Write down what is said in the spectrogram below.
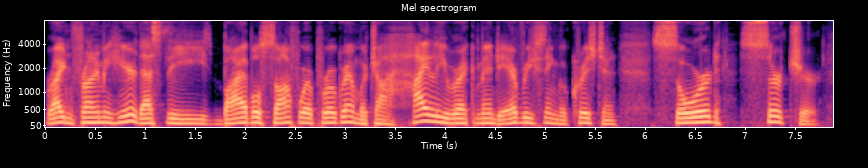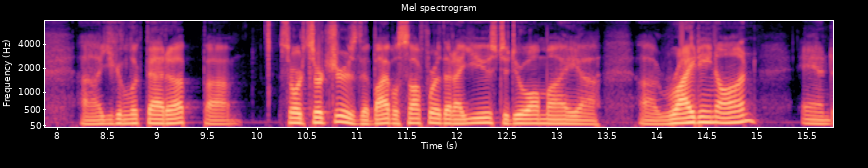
right in front of me here. That's the Bible software program, which I highly recommend to every single Christian. Sword Searcher. Uh, you can look that up. Uh, Sword Searcher is the Bible software that I use to do all my uh, uh, writing on, and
